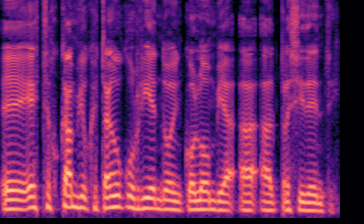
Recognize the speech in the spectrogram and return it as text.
eh, estos cambios que están ocurriendo en Colombia al presidente?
